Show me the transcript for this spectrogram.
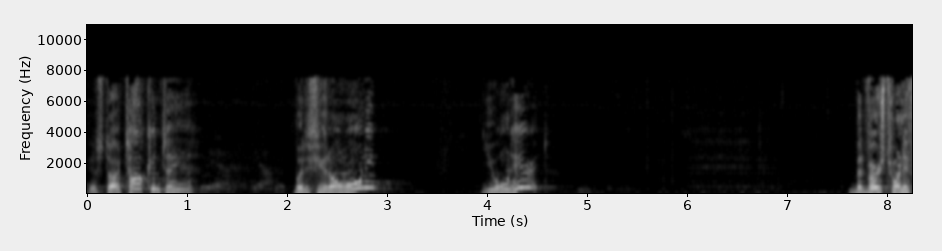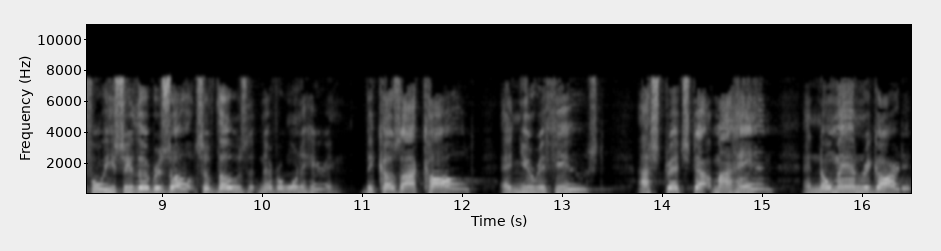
He'll start talking to you. But if you don't want Him, you won't hear it. But verse 24, you see the results of those that never want to hear him. Because I called and you refused, I stretched out my hand and no man regarded.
